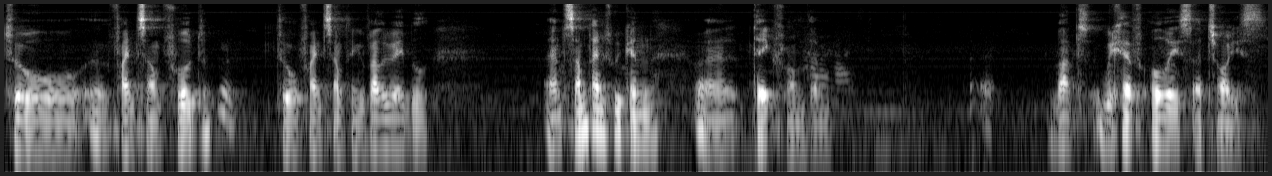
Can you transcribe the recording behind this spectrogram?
to uh, find some food, to find something valuable, and sometimes we can uh, take from them. But we have always a choice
